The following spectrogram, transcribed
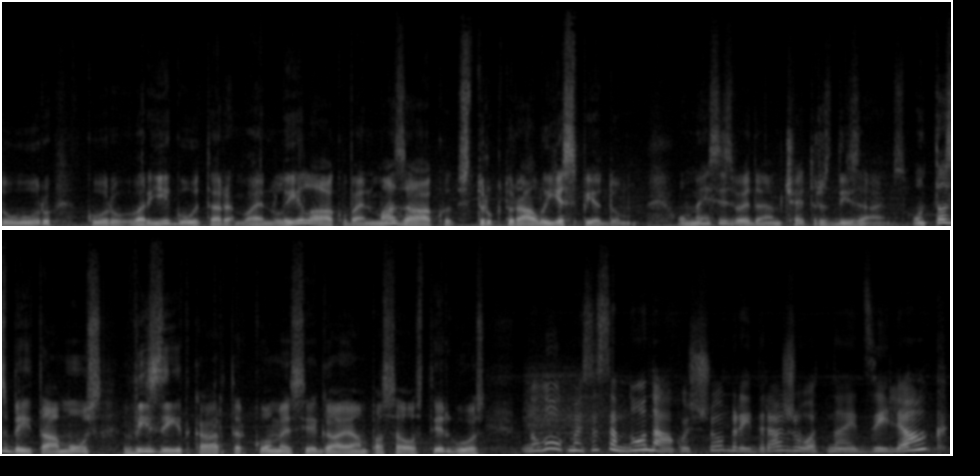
tekstūru, kuru var iegūt ar vai nu lielāku vai nu mazāku struktūrālu iespiedumu. Un mēs izveidojām četrus dizainus. Un tas bija tā mūsu vizītkarte, ar ko mēs iegājām pasaules tirgos. Nu, lūk, mēs esam nonākuši šobrīd ražotnē dziļāk.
